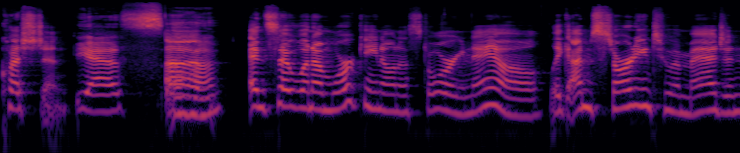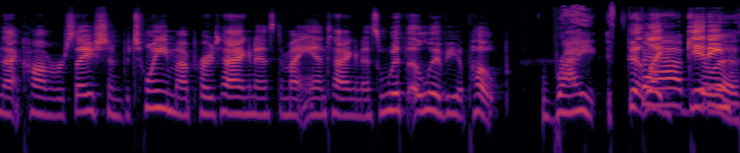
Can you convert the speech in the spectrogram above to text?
question. yes. Um, Uh-huh. and so when I'm working on a story now, like I'm starting to imagine that conversation between my protagonist and my antagonist with Olivia Pope, right. that, like, getting-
